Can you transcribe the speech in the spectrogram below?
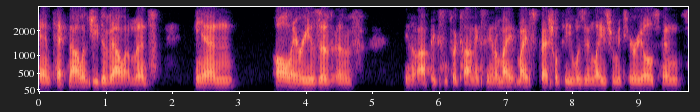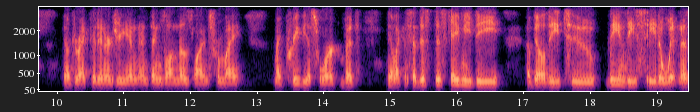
and technology development in all areas of, of you know optics and photonics. You know, my my specialty was in laser materials and you know directed energy and, and things along those lines from my my previous work. But you know, like I said, this this gave me the ability to be in DC to witness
